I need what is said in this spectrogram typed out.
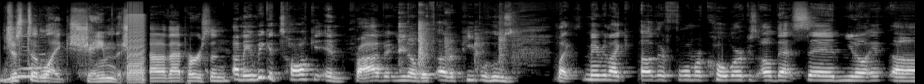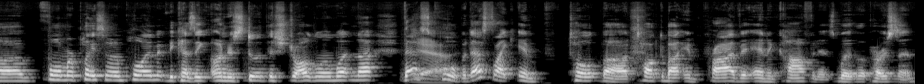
just to like shame the shit out of that person. I mean, we could talk it in private, you know, with other people who's like maybe like other former coworkers of that said, you know, uh, former place of employment because they understood the struggle and whatnot. That's Yeah. cool, but that's like in to- uh, talked about in private and in confidence with a person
